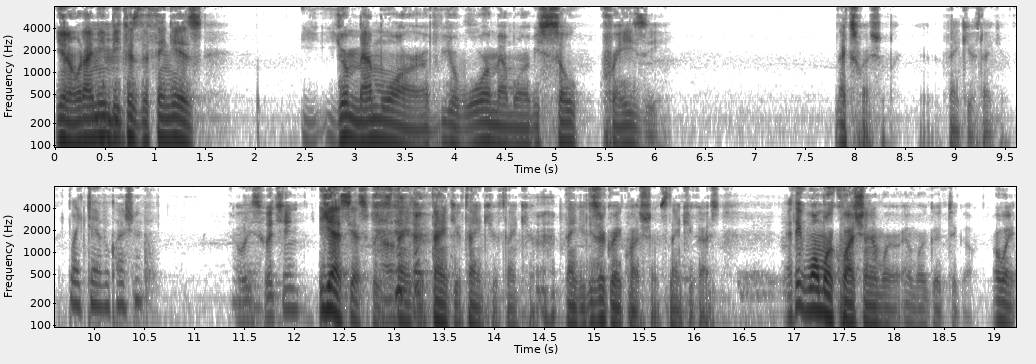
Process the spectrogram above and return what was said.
You know what I mean? Mm-hmm. Because the thing is, your memoir of your war memoir would be so crazy. Next question. Thank you. Thank you. Blake, do you have a question? Are we switching? Yes, yes, please. Thank you, thank you, thank you, thank you, thank you. These are great questions. Thank you, guys. I think one more question and we're and we're good to go. Or wait,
